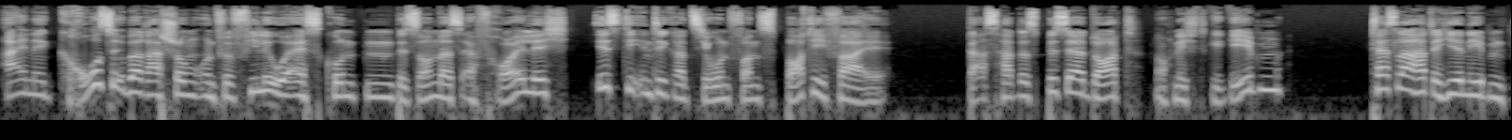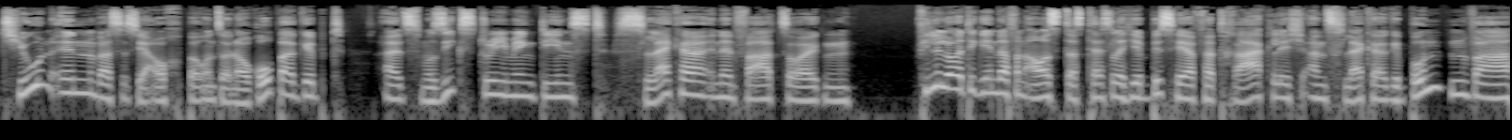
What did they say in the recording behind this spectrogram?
Eine große Überraschung und für viele US-Kunden besonders erfreulich ist die Integration von Spotify. Das hat es bisher dort noch nicht gegeben. Tesla hatte hier neben TuneIn, was es ja auch bei uns in Europa gibt, als Musikstreaming-Dienst Slacker in den Fahrzeugen. Viele Leute gehen davon aus, dass Tesla hier bisher vertraglich an Slacker gebunden war.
